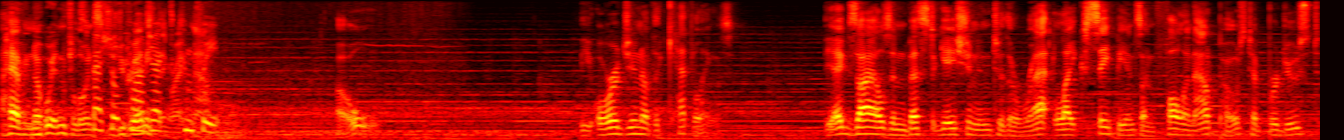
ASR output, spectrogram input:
I have no influence Special to do anything project right complete. now. Oh. The origin of the Kettlings. The Exiles' investigation into the rat-like sapients on Fallen Outpost have produced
